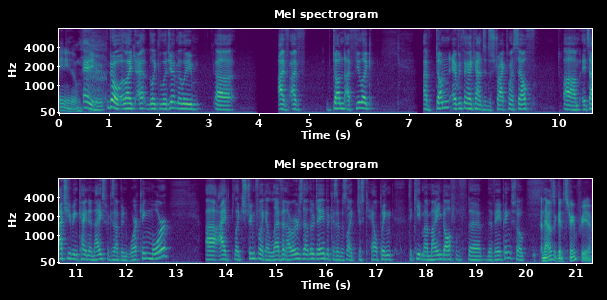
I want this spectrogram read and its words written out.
Anywho, Anywho, no, like, like legitimately, uh, I've I've done. I feel like I've done everything I can to distract myself. Um, it's actually been kind of nice because I've been working more. Uh, I like streamed for like eleven hours the other day because it was like just helping to keep my mind off of the the vaping. So And that was a good stream for you.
